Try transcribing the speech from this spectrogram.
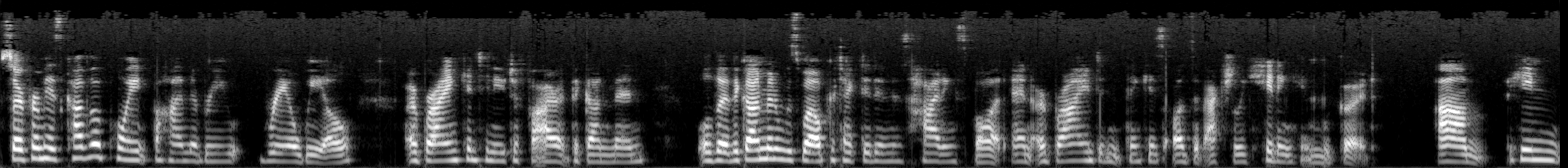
So from his cover point behind the re- rear wheel, O'Brien continued to fire at the gunman, although the gunman was well protected in his hiding spot, and O'Brien didn't think his odds of actually hitting him were good. Um, he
